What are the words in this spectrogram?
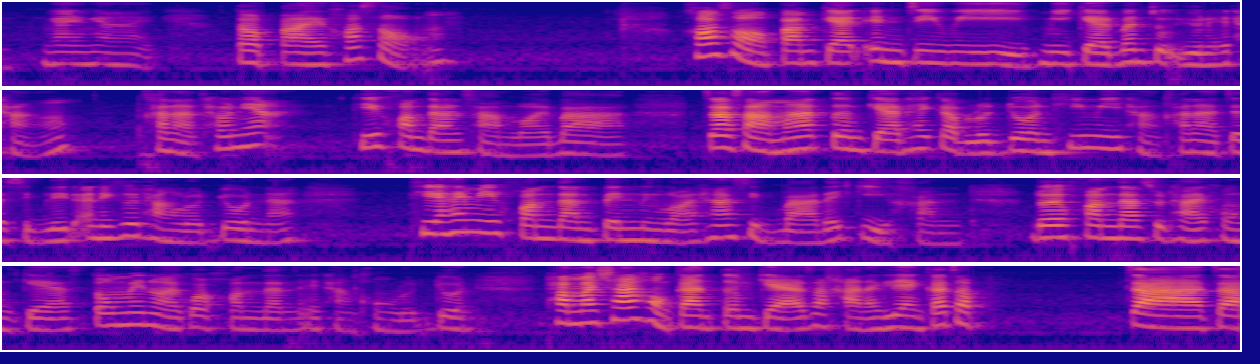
1 ง่ายๆ ต่อไปข้อ 2 ข้อ 2 ปั๊มแก๊ส NGV มีแก๊สบรรจุอยู่ในถัง ขนาดเท่าเนี้ยที่ความดัน 300 บาร์ จะสามารถเติมแก๊สให้กับรถยนต์ที่มีถังขนาด 70 ลิตร อันนี้คือถังรถยนต์นะ ที่ให้มีความดันเป็น 150 บาร์ได้กี่คัน โดยความดันสุดท้ายของแก๊สต้องไม่น้อยกว่าความดันในถังของรถยนต์ ธรรมชาติของการเติมแก๊สอะค่ะนักเรียนก็จะจะจะ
